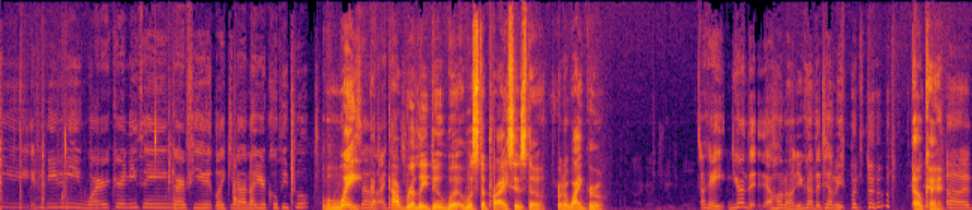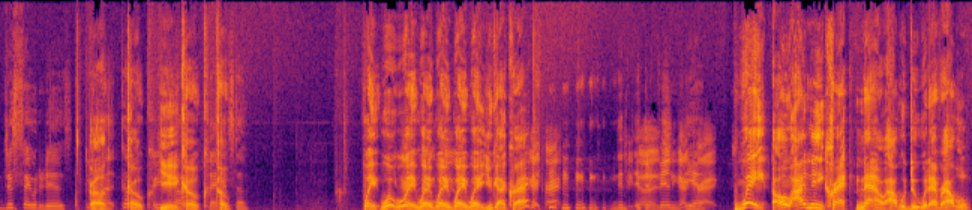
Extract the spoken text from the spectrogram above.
any if you need any work or anything, or if you like, you know, I know you're cool people. Wait, So, I I, you. really do. What what's the prices though for the white girl? Okay, you got to hold on. You got to tell me what to. Okay. Uh, just say what it is. Uh, want Coke. Yeah, Coke, Coke. Stuff? Wait, wait, wait, wait, wait, wait, wait. You got crack? it, it depends. Yeah. Wait. Oh, I need crack now. I will do whatever. I will.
